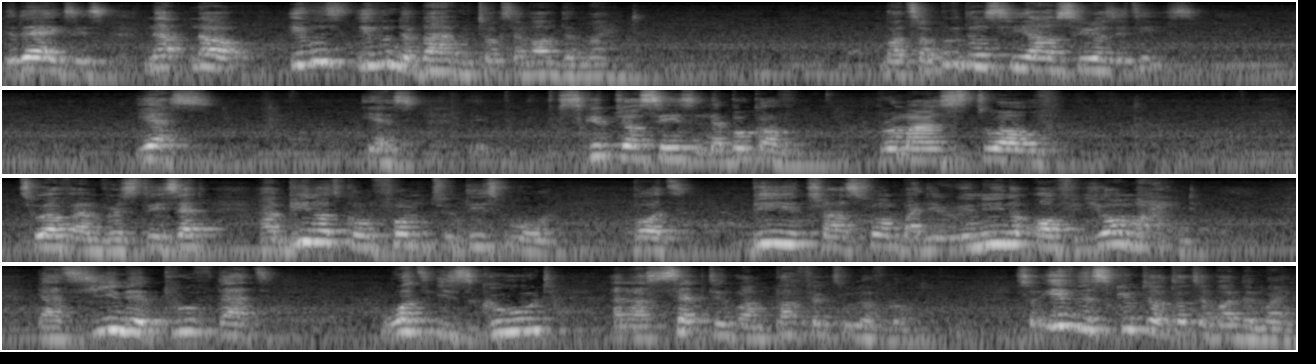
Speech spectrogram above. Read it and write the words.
They exist. Now, now, even, even the Bible talks about the mind. But some people don't see how serious it is. Yes. Yes. Scripture says in the book of Romans 12, 12 and verse 2, he said, And be not conformed to this world, but be transformed by the renewing of your mind, that ye may prove that what is good and acceptable and perfect will of God. So if the scripture talks about the mind,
